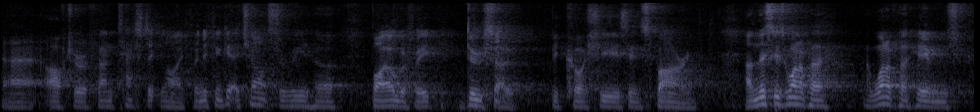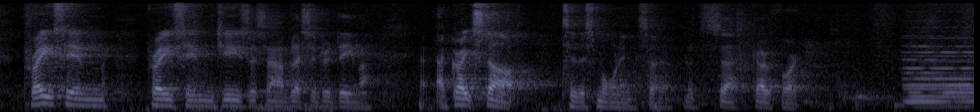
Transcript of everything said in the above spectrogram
uh, after a fantastic life. And if you get a chance to read her biography, do so because she is inspiring. And this is one of her, one of her hymns Praise Him, Praise Him, Jesus, our blessed Redeemer. A great start to this morning, so let's uh, go for it.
